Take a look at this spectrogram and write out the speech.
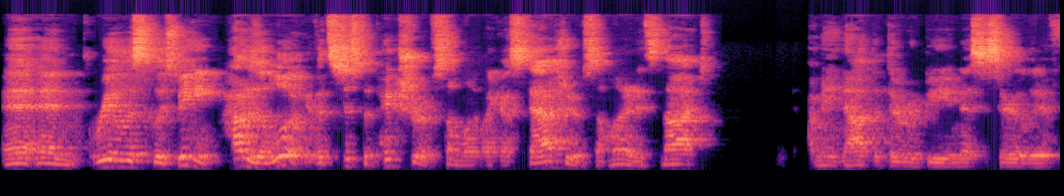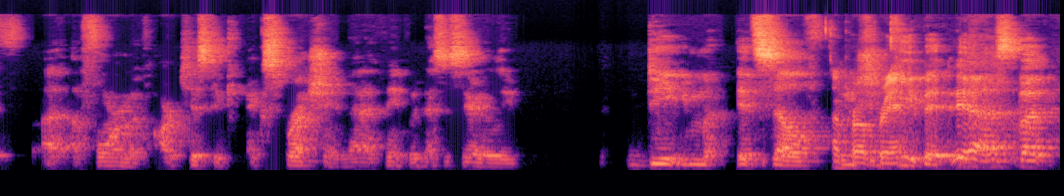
And, and realistically speaking, how does it look? If it's just a picture of someone, like a statue of someone, and it's not, I mean, not that there would be necessarily a, a form of artistic expression that I think would necessarily deem itself Appropriate. keep it. Yes, but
